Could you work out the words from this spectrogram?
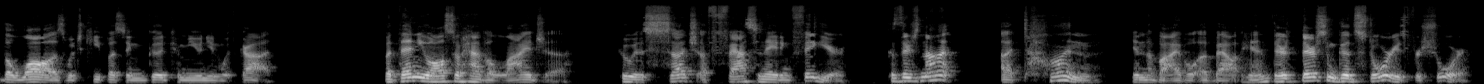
the laws which keep us in good communion with god. But then you also have Elijah, who is such a fascinating figure because there's not a ton in the Bible about him. There, there's some good stories for sure,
